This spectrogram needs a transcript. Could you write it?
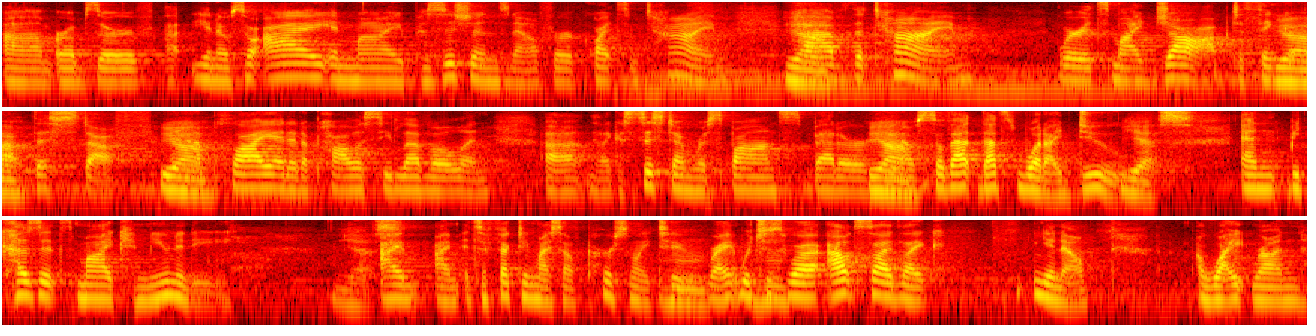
um, or observe. Uh, You know, so I, in my positions now for quite some time, Yeah. have the time where it's my job to think Yeah. about this stuff Yeah. and apply it at a policy level and uh, like a system response better. Yeah. You know, so that that's what I do. yes, And because it's my community, yes, I'm, I'm, it's affecting myself personally too, Mm-hmm. right? Which is why outside, like, you know, a white run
